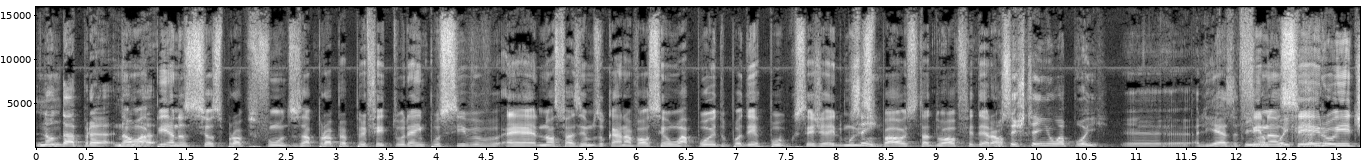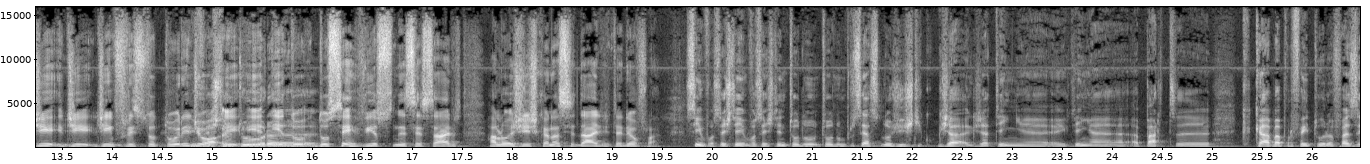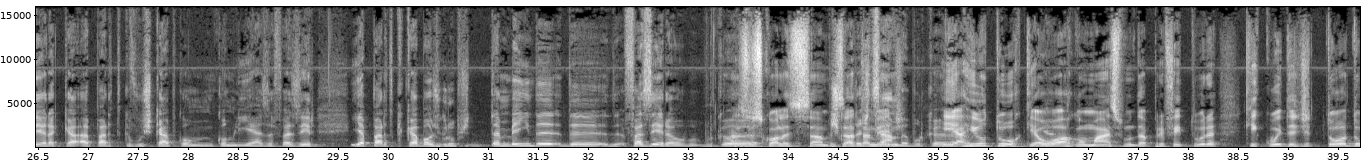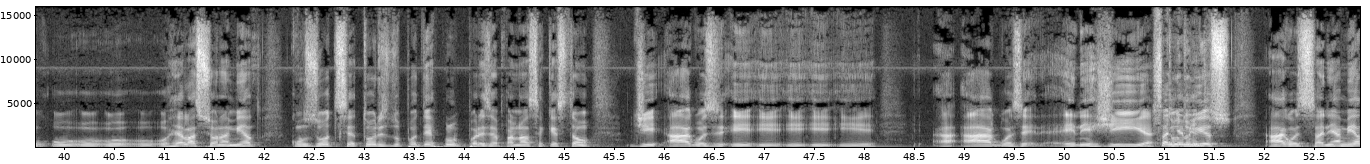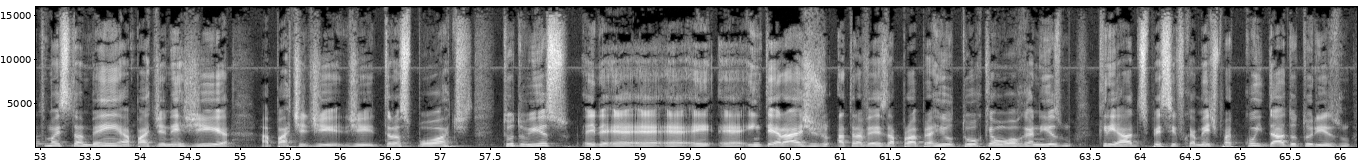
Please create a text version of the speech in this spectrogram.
não dá para. Não, não dá... apenas os seus próprios fundos. A própria prefeitura é impossível é, nós fazermos o carnaval sem o apoio do poder público, seja ele municipal, Sim. estadual, federal. Vocês têm um apoio. Uh, aliás, tem financeiro um apoio que... e de, de, de, infraestrutura e, infraestrutura, de, e, e, e do, dos serviços necessários à logística na cidade, entendeu, Flávio? Sim, vocês têm, vocês têm todo, todo um processo logístico que já, que já tem tem, tem a, a, parte que cabe à Prefeitura fazer, a, a, parte que vos cabe como, como Liesa fazer e a parte que cabe aos grupos também de, de, de fazer. Porque, As escolas de samba, escolas exatamente. De samba, porque, e a Rio Tour, que é yeah. o órgão máximo da Prefeitura que cuida de todo o, o, o relacionamento com os outros setores do poder público. Por exemplo, a nossa questão de águas e, e, e, e águas, energia, tudo isso águas de saneamento, mas também a parte de energia, a parte de, de transportes, tudo isso ele é, é, é, interage através da própria Rio Tour, que é um organismo criado especificamente para cuidar do turismo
